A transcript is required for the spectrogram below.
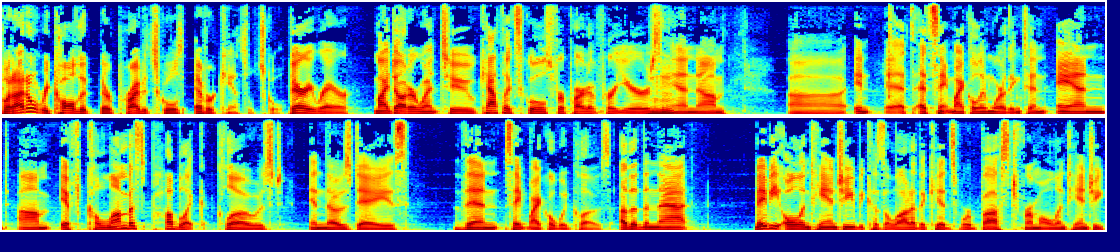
but I don't recall that their private schools ever canceled school. Very rare. My daughter went to Catholic schools for part of her years, Mm-hmm. and um, uh, in at, at St. Michael in Worthington. And um, if Columbus Public closed in those days, then St. Michael would close. Other than that, maybe Olentangy because a lot of the kids were bused from Olentangy.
